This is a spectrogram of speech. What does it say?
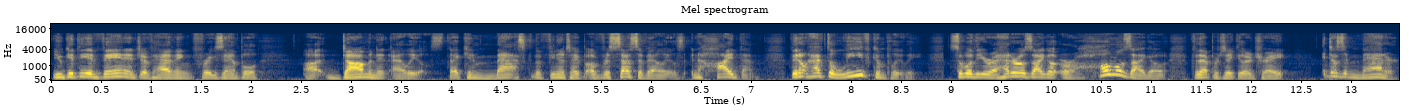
you get the advantage of having, for example, uh, dominant alleles that can mask the phenotype of recessive alleles and hide them. They don't have to leave completely. So whether you're a heterozygote or a homozygote for that particular trait, it doesn't matter.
